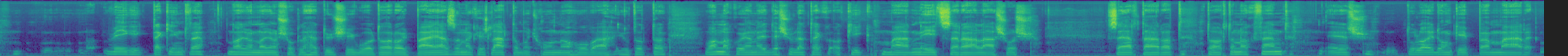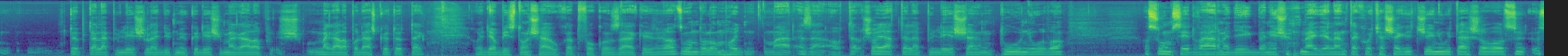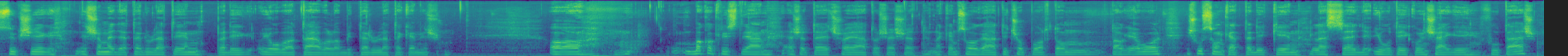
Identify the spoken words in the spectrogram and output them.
végig tekintve nagyon-nagyon sok lehetőség volt arra, hogy pályázzanak, és láttam, hogy honnan, hová jutottak. Vannak olyan egyesületek, akik már négyszer állásos szertárat tartanak fent, és tulajdonképpen már több településsel együttműködési megállapodást kötöttek, hogy a biztonságukat fokozzák. És azt gondolom, hogy már ezen a te- saját településen túlnyúlva a szomszéd vármegyékben is megjelentek, hogyha segítségnyújtásra volt szükség, és a megye területén pedig jóval távolabbi területeken is. A Baka Krisztián esete egy sajátos eset. Nekem szolgálati csoportom tagja volt, és 22-én lesz egy jótékonysági futás.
